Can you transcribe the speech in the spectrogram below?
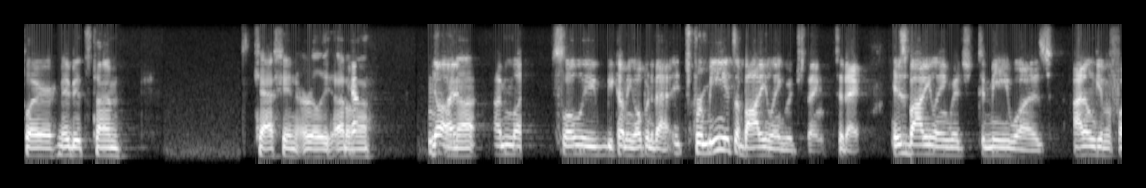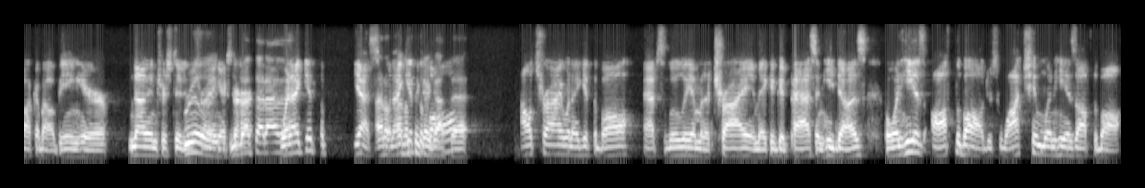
player. Maybe it's time to cash in early. I don't yeah. know. No, Why I, not? I'm like slowly becoming open to that. It's for me, it's a body language thing today. His body language to me was, I don't give a fuck about being here. Not interested in really? trying extra you got hard. That out of when that? I get the yes, I when I, I get the ball, I'll try when I get the ball. Absolutely. I'm going to try and make a good pass, and he does. But when he is off the ball, just watch him when he is off the ball.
